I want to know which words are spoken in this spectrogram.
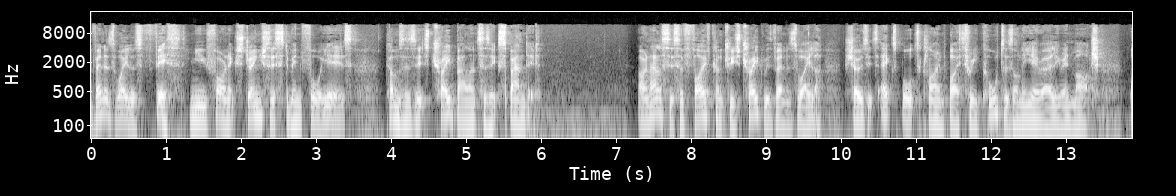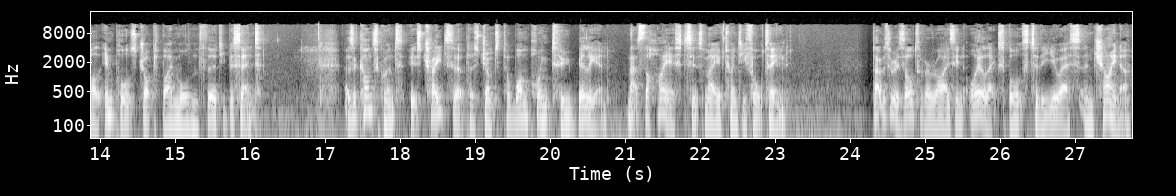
Venezuela's fifth new foreign exchange system in four years comes as its trade balance has expanded. Our analysis of five countries' trade with Venezuela shows its exports climbed by three quarters on a year earlier in March, while imports dropped by more than 30%. As a consequence, its trade surplus jumped to 1.2 billion. That's the highest since May of 2014. That was a result of a rise in oil exports to the US and China,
